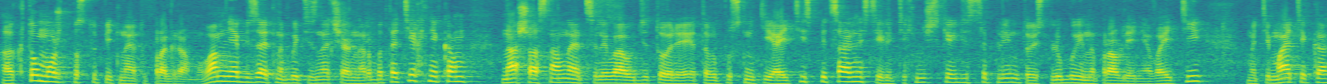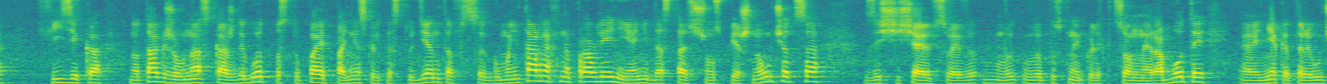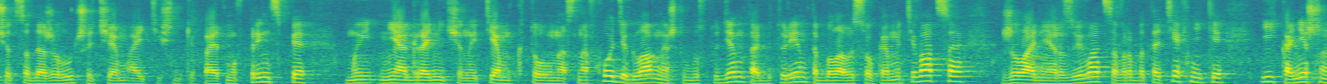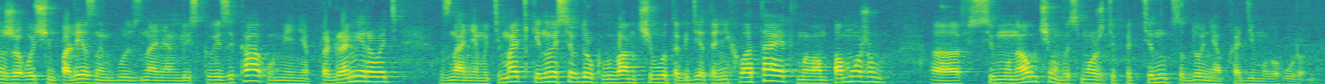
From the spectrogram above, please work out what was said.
А кто может поступить на эту программу? Вам не обязательно быть изначально робототехником. Наша основная целевая аудитория – это выпускники IT-специальностей или технических дисциплин, то есть любые направления в IT, математика, физика. Но также у нас каждый год поступает по несколько студентов с гуманитарных направлений, они достаточно успешно учатся, защищают свои выпускные квалификационные работы. Э, некоторые учатся даже лучше, чем айтишники. Поэтому, в принципе, мы не ограничены тем, кто у нас на входе. Главное, чтобы у студента, абитуриента была высокая мотивация, желание развиваться в робототехнике. И, конечно же, очень полезным будет знание английского языка, умение программировать, знание математики. Но если вдруг вам чего-то где-то не хватает, мы вам поможем, э, всему научим, вы сможете подтянуться до необходимого уровня.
